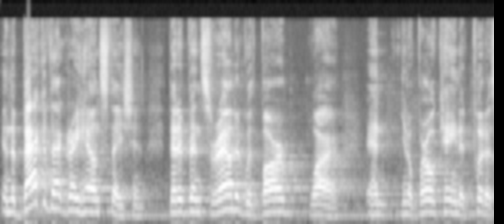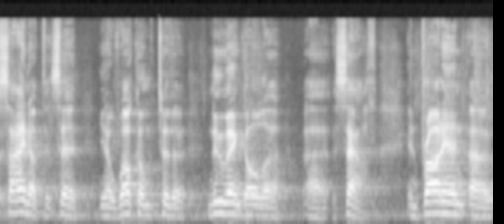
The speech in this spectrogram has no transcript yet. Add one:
in the back of that Greyhound station that had been surrounded with barbed wire. And, you know, Burl Cain had put a sign up that said, you know, welcome to the new Angola uh, South, and brought in, uh,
